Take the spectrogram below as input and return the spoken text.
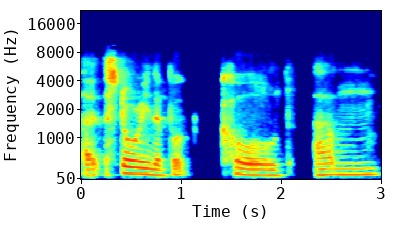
a story in the book called um,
